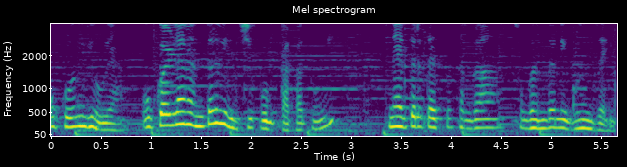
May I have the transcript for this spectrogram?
उकळून घेऊया. उकळल्यानंतर वेलची पूड टाका तुम्ही नाहीतर त्याचा सगळा सुगंध निघून जाईल.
